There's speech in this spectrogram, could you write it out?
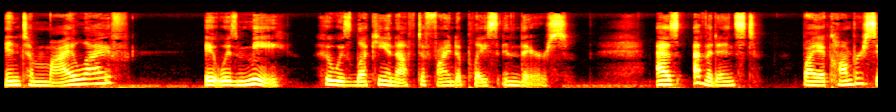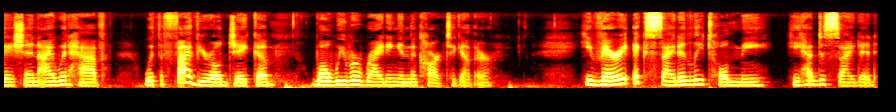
into my life. It was me who was lucky enough to find a place in theirs as evidenced by a conversation I would have with the five year old Jacob while we were riding in the car together. He very excitedly told me he had decided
